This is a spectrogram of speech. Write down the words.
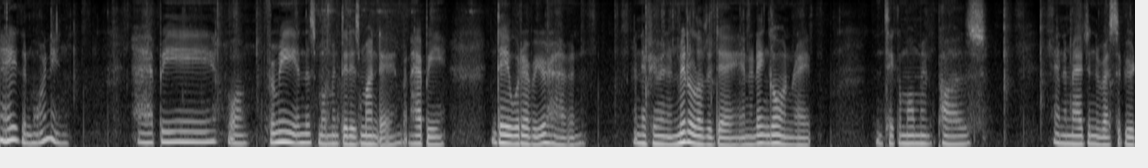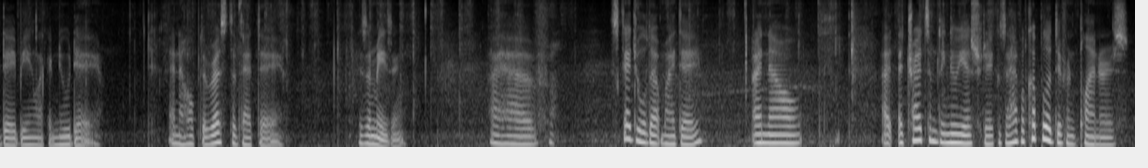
Hey, good morning. Happy, well, for me in this moment it is Monday, but happy day, whatever you're having. And if you're in the middle of the day and it ain't going right, then take a moment, pause, and imagine the rest of your day being like a new day. And I hope the rest of that day is amazing. I have scheduled out my day. I now I, I tried something new yesterday because I have a couple of different planners,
